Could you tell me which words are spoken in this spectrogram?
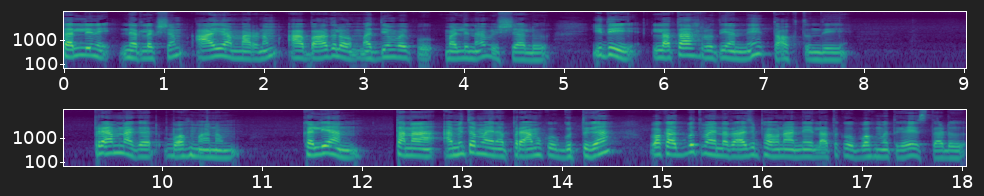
తల్లిని నిర్లక్ష్యం ఆయా మరణం ఆ బాధలో మద్యం వైపు మళ్ళిన విషయాలు. ఇది లతా హృదయాన్ని తాకుతుంది. ప్రేమ్నగర్ బహుమానం. కళ్యాణ్ తన అమితమైన ప్రేమకు గుర్తుగా ఒక అద్భుతమైన రాజభవనాన్ని లతకు బహుమతిగా ఇస్తాడు.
